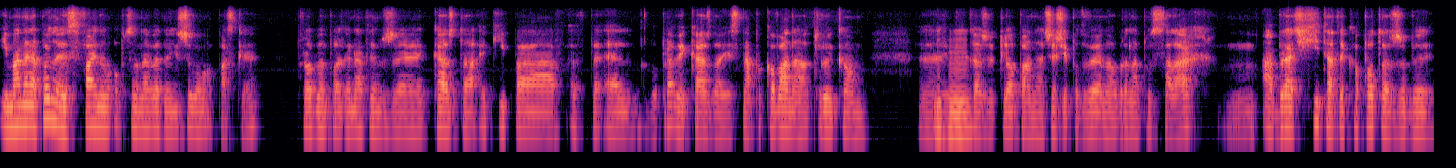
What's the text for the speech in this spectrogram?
I Mane na pewno jest fajną opcją nawet na niższą opaskę. Problem polega na tym, że każda ekipa w FPL, bo prawie każda jest napakowana trójką e, mhm. piłkarzy Klopa, najczęściej podwojona obrona plus salach, a brać hita tylko po to, żeby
